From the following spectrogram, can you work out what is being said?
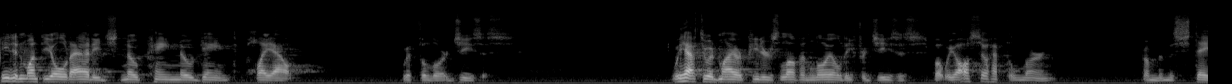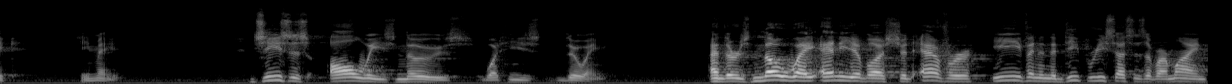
He didn't want the old adage, no pain, no gain, to play out with the Lord Jesus. We have to admire Peter's love and loyalty for Jesus, but we also have to learn from the mistake he made. Jesus always knows what he's doing. And there's no way any of us should ever, even in the deep recesses of our mind,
